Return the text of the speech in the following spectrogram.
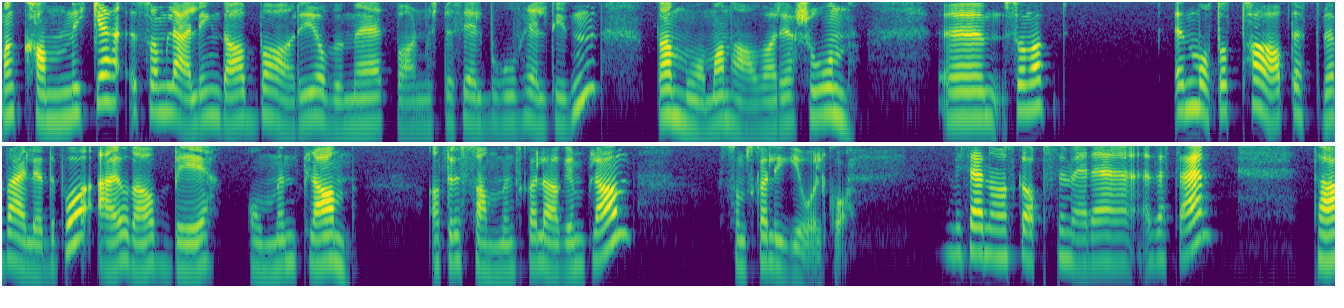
Man kan ikke som lærling da bare jobbe med et barn med spesielle behov hele tiden. Da må man ha variasjon. Ehm, sånn at en måte å ta opp dette med veileder på, er jo da å be om en plan. At dere sammen skal lage en plan som skal ligge i OLK. Hvis jeg nå skal oppsummere dette, da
